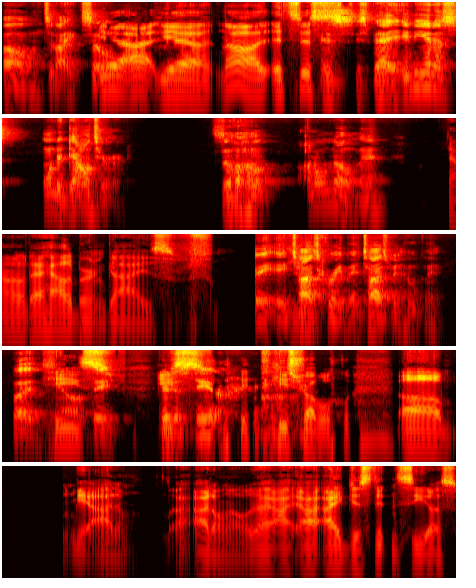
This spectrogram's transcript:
um tonight. So yeah, I, yeah, no, it's just it's it's bad. Indiana's on the downturn, so I don't know, man. Oh, that Haliburton guys. Hey, hey Todd's great, man. Todd's been hooping, but he's know, they they're just there. he's trouble. Um, yeah, I don't, I don't know. I, I, I just didn't see us.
